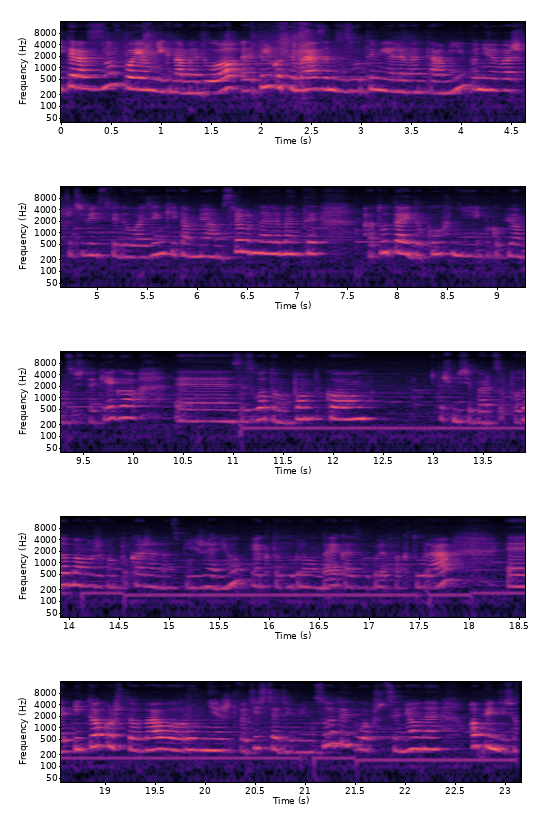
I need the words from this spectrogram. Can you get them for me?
I teraz znów pojemnik na mydło, e, tylko tym razem ze złotymi elementami, ponieważ w przeciwieństwie do łazienki tam miałam srebrne elementy, a tutaj do kuchni kupiłam coś takiego e, ze złotą pompką. Też mi się bardzo podoba, może Wam pokażę na zbliżeniu, jak to wygląda, jaka jest w ogóle faktura. E, I to kosztowało również 29 zł, było przecenione o 50%,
